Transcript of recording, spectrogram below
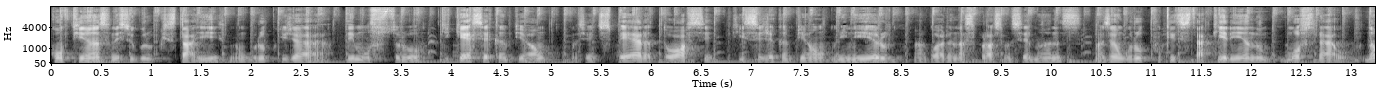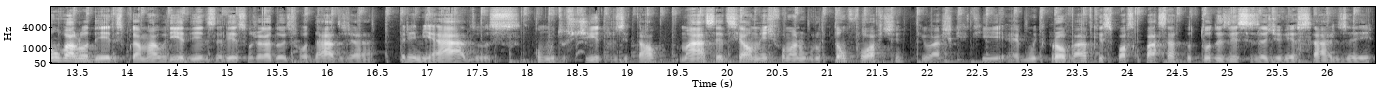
confiança nesse grupo que está aí, um grupo que já demonstrou que quer ser campeão, a gente espera, torce que seja campeão mineiro agora nas próximas semanas, mas é um grupo que está querendo mostrar, não o valor deles, porque a maioria deles ali são jogadores rodados, já premiados, com muitos títulos e tal, mas eles realmente formaram um grupo tão forte que eu acho que, que é muito provável que eles possam passar por todos esses adversários aí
